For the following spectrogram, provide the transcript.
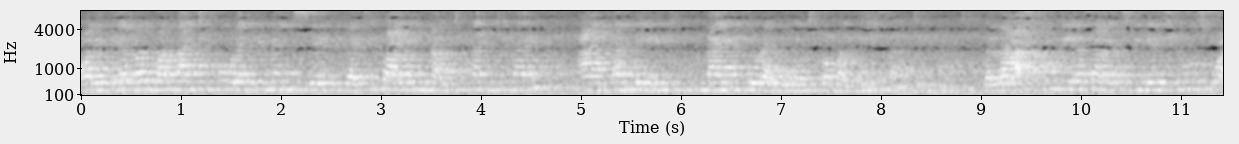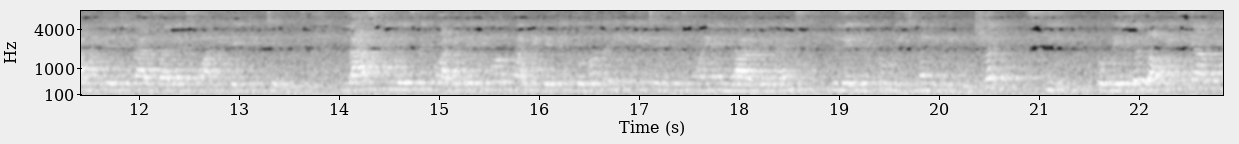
और it ever 194 agreements were ratified in 1999 and contained 94 agreements from early 1990. The last two years have experienced huge qualitative as well as quantitative changes. Last few years the qualitative और quantitative दोनों तरीके के changes हुए हैं in the agreements related to regional integration scheme. तो major topics क्या थे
